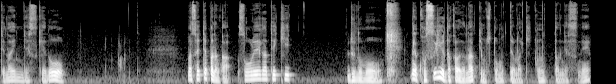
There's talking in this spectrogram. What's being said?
てないんですけどまあそうやってやっぱなんかそれができるのもなんか濃すぎるだからだなってもちょっと思ったような思ったんですね。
